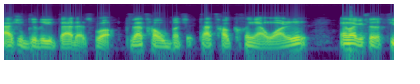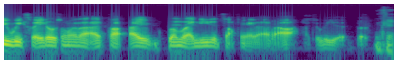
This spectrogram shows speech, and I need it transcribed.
I actually deleted that as well because that's how much, that's how clean I wanted it. And like I said, a few weeks later or something like that, I thought, I remember I needed something like that. Ah, I leave it. But, Okay.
